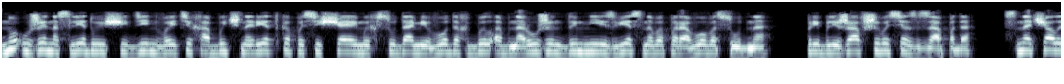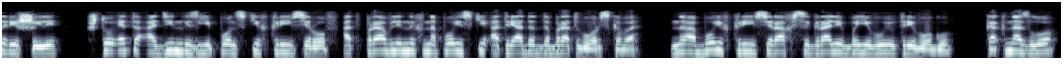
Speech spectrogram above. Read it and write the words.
Но уже на следующий день в этих обычно редко посещаемых судами водах был обнаружен дым неизвестного парового судна, приближавшегося с запада. Сначала решили, что это один из японских крейсеров, отправленных на поиски отряда Добротворского. На обоих крейсерах сыграли боевую тревогу. Как назло,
